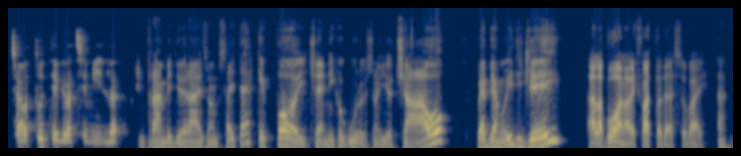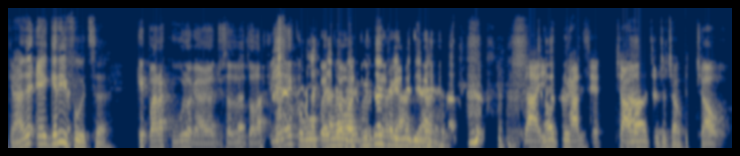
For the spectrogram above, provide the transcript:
Ciao a tutti e grazie mille. Entrambi di Horizon Upside Tech. E poi c'è Nico Guro, che sono io. Ciao. Poi abbiamo i DJ. Alla buona, l'hai fatto adesso, vai. Ah, grande. E Griffoods che paraculo che ha aggiustato tutto alla fine. Comunque, ciao a tutti, Dai, ciao grazie. Ciao. Ciao, ciao, ciao. Ciao.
